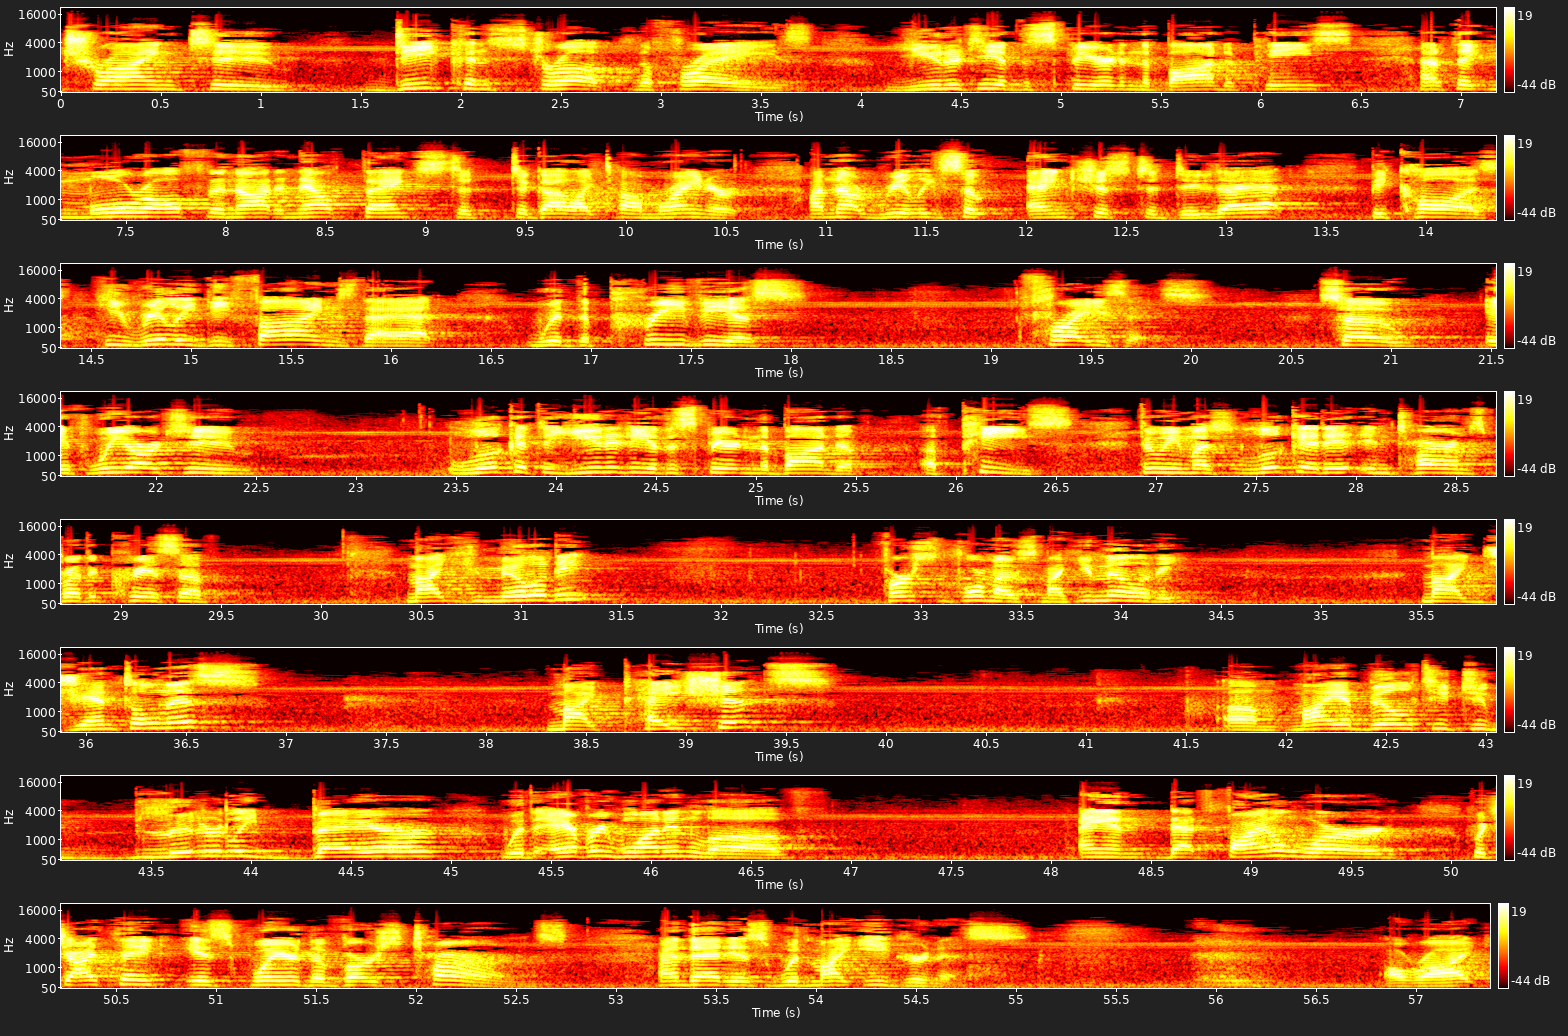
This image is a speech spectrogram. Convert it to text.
trying to deconstruct the phrase unity of the Spirit and the bond of peace. And I think more often than not, and now thanks to, to guy like Thom Rainer, I'm not really so anxious to do that because he really defines that with the previous phrases. So if we are to look at the unity of the Spirit and the bond of, of peace, then we must look at it in terms, Brother Chris, of my humility. First and foremost, my humility, my gentleness, my patience, um, my ability to literally bear with everyone in love. And that final word, which I think is where the verse turns, and that is with my eagerness. All right?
